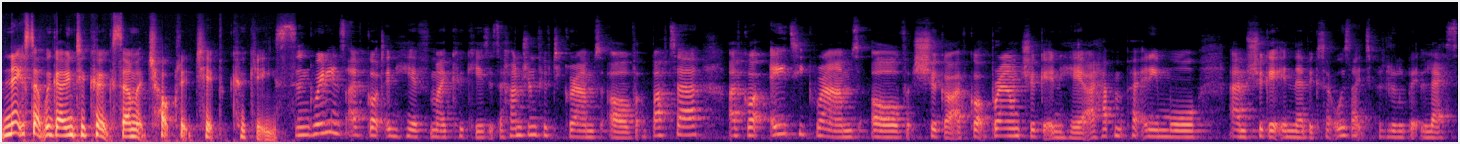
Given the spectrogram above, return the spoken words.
Next up, we're going to cook some chocolate chip cookies. The ingredients I've got in here for my cookies is 150 grams of butter. I've got 80 grams of sugar. I've got brown sugar in here. I haven't put any more um, sugar in there because I always like to put a little bit less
